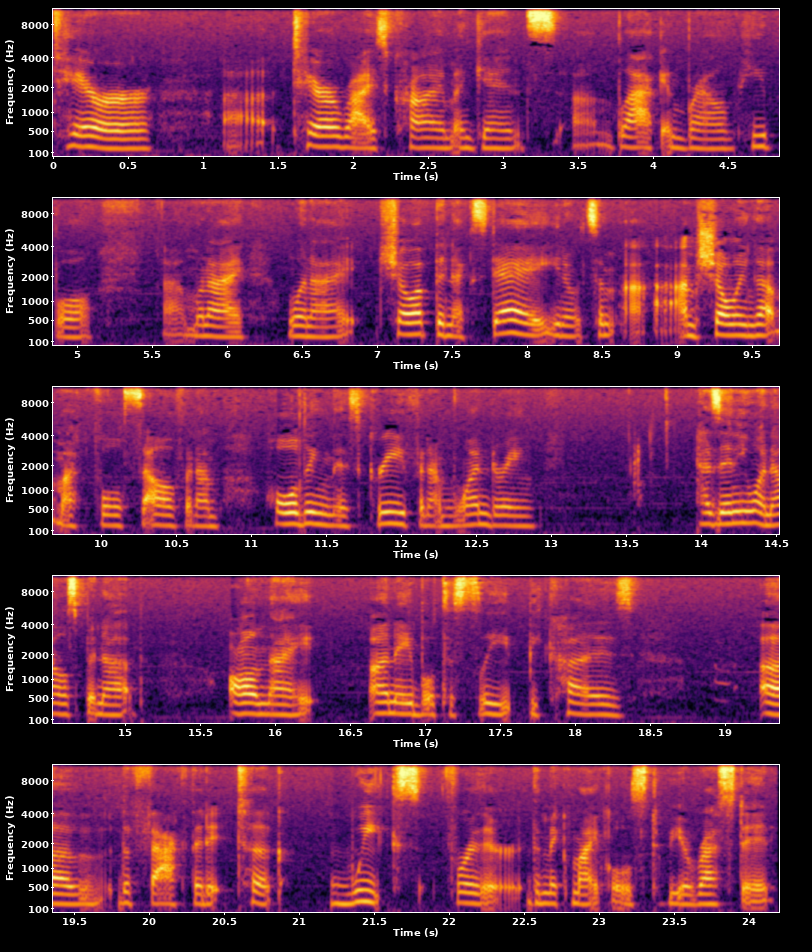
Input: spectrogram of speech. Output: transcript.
terror, uh, terrorized crime against um, black and brown people, Um, when I when I show up the next day, you know, some I'm showing up my full self, and I'm holding this grief, and I'm wondering, has anyone else been up all night, unable to sleep because of the fact that it took weeks for the McMichaels to be arrested.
